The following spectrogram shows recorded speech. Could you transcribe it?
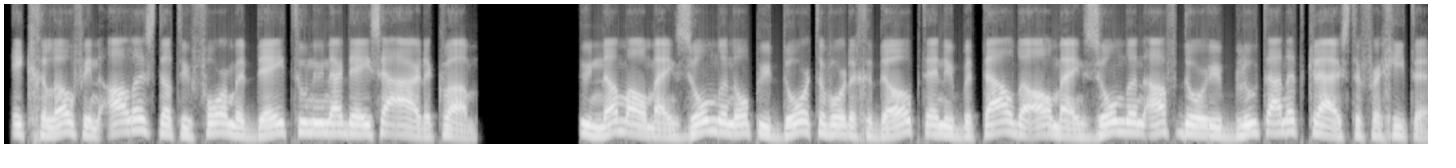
Ik geloof in alles dat u voor me deed toen u naar deze aarde kwam. U nam al mijn zonden op u door te worden gedoopt en u betaalde al mijn zonden af door uw bloed aan het kruis te vergieten.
